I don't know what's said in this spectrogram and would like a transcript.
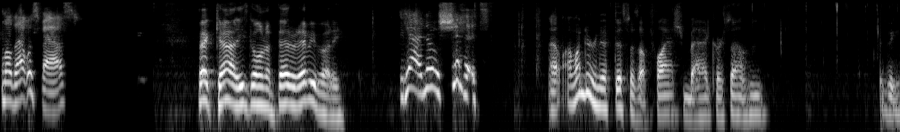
Well, that was fast. Thank God he's going to bed with everybody. Yeah, no shit. Now, I'm wondering if this was a flashback or something. 'Cause he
